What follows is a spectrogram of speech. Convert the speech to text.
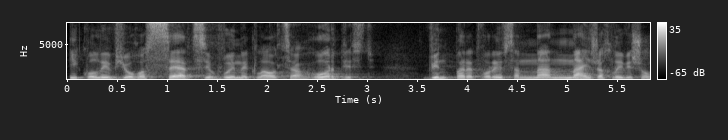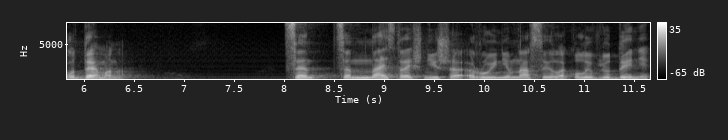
І коли в його серці виникла оця гордість, він перетворився на найжахливішого демона. Це, це найстрашніша руйнівна сила, коли в людині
